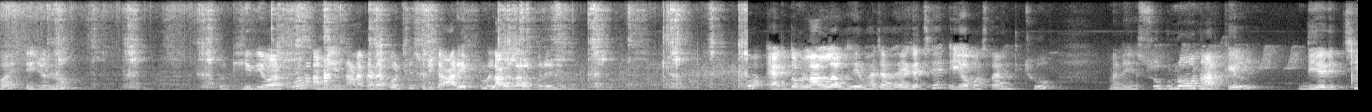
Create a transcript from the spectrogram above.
হয়, এই জন্য তো ঘি দেওয়ার পর আমি নাড়াচাড়া করছি সুজিটা আর একটু লাল লাল করে নেব। তো একদম লাল লাল হয়ে ভাজা হয়ে গেছে। এই অবস্থায় আমি কিছু মানে শুকনো নারকেল দিয়ে দিচ্ছি।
